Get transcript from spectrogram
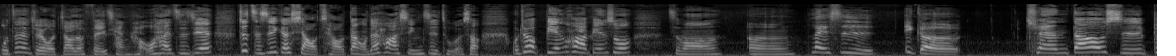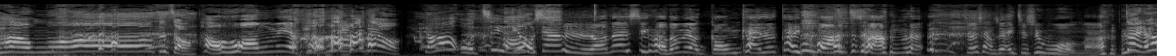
我真的觉得我教的非常好，我还直接就只是一个小桥段，我在画心智图的时候，我就边画边说什么嗯，类似一个。全都是泡沫，这种好荒谬，荒谬。然后我记得，因为我现在是哦，但是幸好都没有公开，这太夸张了。就想说，哎，这是我吗？对。然后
